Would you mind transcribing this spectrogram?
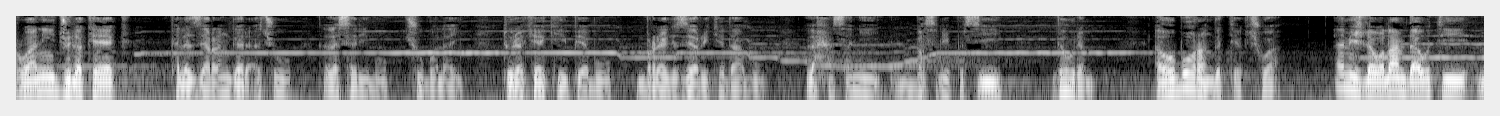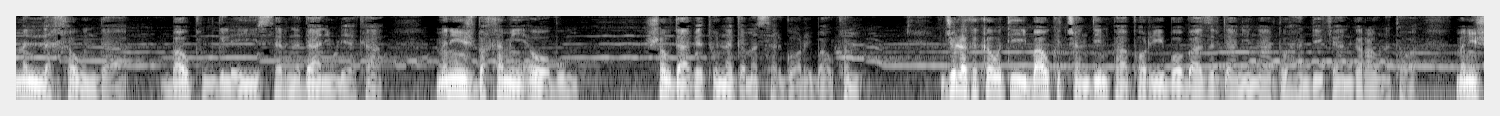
ڕوانی جولەکەیەک کە لە زێڕەنگەر ئەچوو لەسەری بوو چوو بۆ لای تورەکێکی پێبوو بڕێک زێڕی تێدا بوو لە حەسەنی بەسری پرسی گەورم ئەوە بۆ ڕەنگت تێک چووە ئەمیش لە وەڵامدا وتی، من لە خەوندا باوکم گلەیی سەرنەدانیم لێکا، منیش بە خەمی ئەوە بووم شەو دابێت و نەگەمە سەر گۆڕی باوکم. جولەکەکە وتی، باوکت چەندین پاپۆڕی بۆ بازرگانی نارد و هەندێکیان گەڕاونەتەوە، منیش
